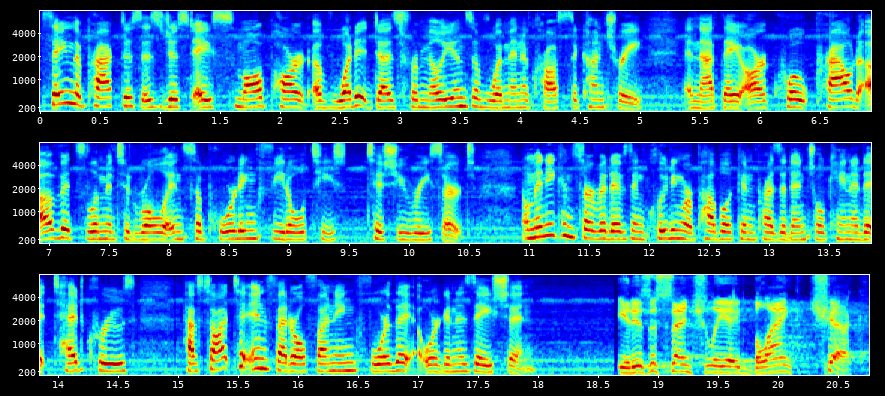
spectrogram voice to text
saying the practice is just a small part of what it does for millions of women across the country, and that they are, quote, proud of its limited role in supporting fetal tissue research. Now, many conservatives, including Republican presidential candidate Ted Cruz, have sought to end federal funding for the organization. It is essentially a blank check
